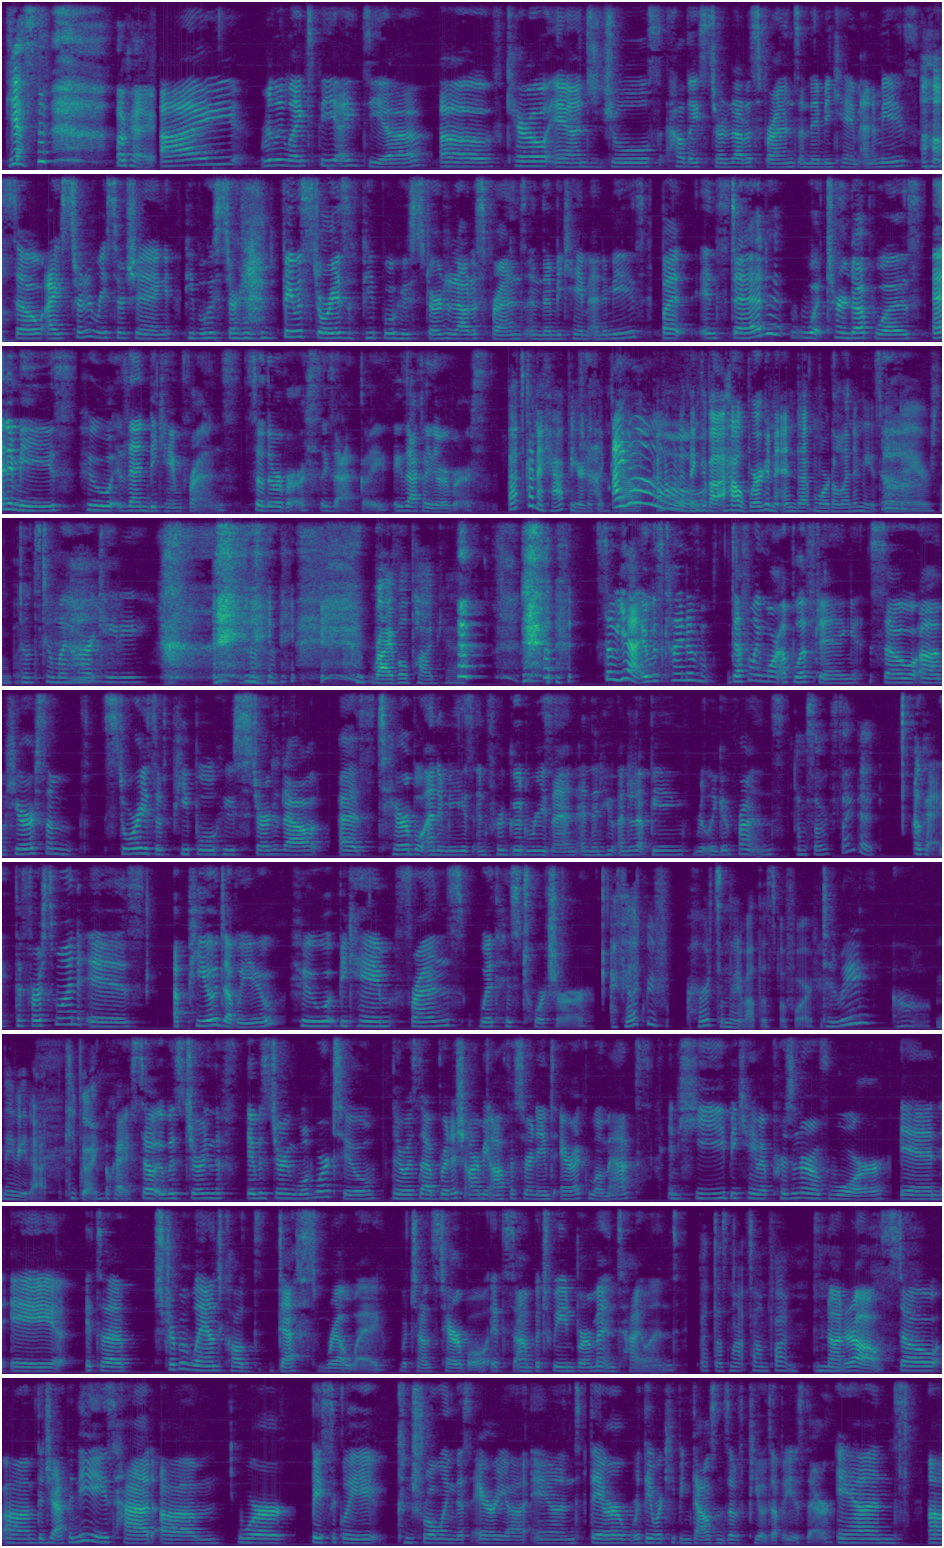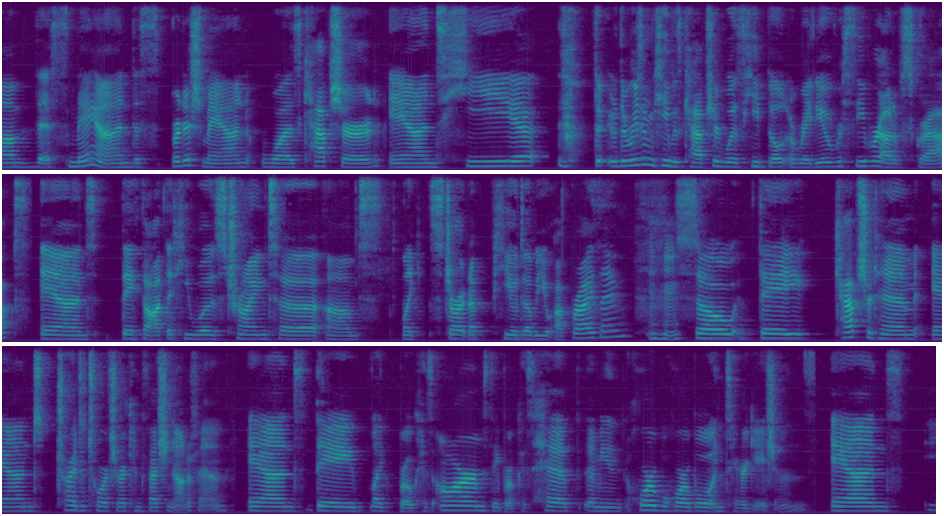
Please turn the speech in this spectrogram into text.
Yes. okay. I really liked the idea of Caro and Jules, how they started out as friends and they became enemies. Uh-huh. So I started researching people who started, famous stories of people who started out as friends and then became enemies. But instead, what turned up was enemies who then became friends. So the reverse, exactly. Exactly the reverse. That's kind of happier to think about. I know. I don't want to think about how we're going to end up mortal enemies one day or something. Don't steal my heart, Katie. Rival podcast. So yeah, it was kind of definitely more uplifting. So um, here are some stories of people who started out as terrible enemies and for good reason, and then who ended up being really good friends. I'm so excited. Okay, the first one is a POW who became friends with his torturer. I feel like we've heard something about this before. Did we? Oh. Maybe not. Keep going. Okay, so it was during the it was during World War II. There was a British Army officer named Eric Lomax, and he became a prisoner of war in a it's a strip of land called Death's Railway, which sounds terrible. It's um, between Burma and Thailand. That does not sound fun. Not at all. So um, the Japanese had um, were basically controlling this area, and they were they were keeping thousands of POWs there. And um, this man, this British man, was captured, and he the, the reason he was captured was he built a radio receiver out of scraps, and they thought that he was trying to um, like start a POW uprising. hmm So they captured him and tried to torture a confession out of him. And they like broke his arms, they broke his hip. I mean, horrible, horrible interrogations. And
